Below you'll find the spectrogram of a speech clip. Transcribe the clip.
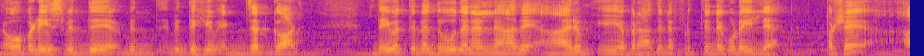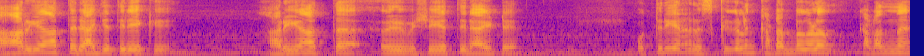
No buddies with with with him except god ദൈവത്തിന്റെ ദൂതനല്ലാതെ ആരും ഈ എബ്രഹത്തിന്റെ ഭൃത്യന്റെ കൂടെ ഇല്ല. പക്ഷേ അറിയാത്ത രാജ്യത്തിലേക്ക് അറിയാത്ത ഒരു വിഷയത്തിനായിട്ട് ഒത്തിരിയേറെ റിസ്ക്കുകളും കടമ്പകളും കടന്ന്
